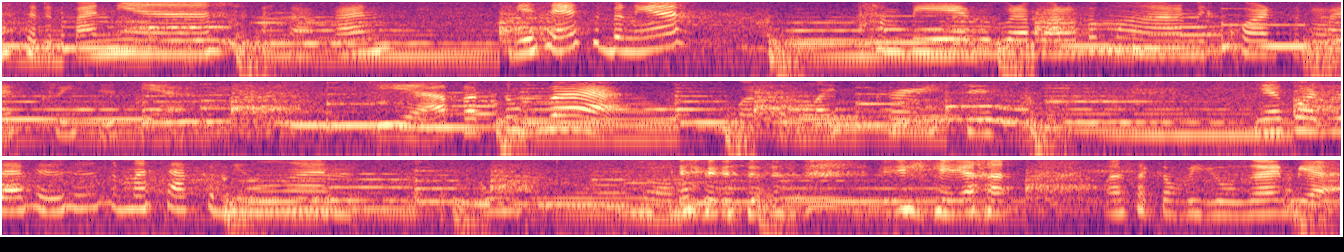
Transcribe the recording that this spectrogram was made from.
masa depannya. Asalkan biasanya sebenarnya hampir beberapa orang tuh mengalami quarter life crisis ya. Iya apa tuh Mbak? Quarter life crisis. Ya quarter life crisis itu masa kebingungan. Iya masa kebingungan ya.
